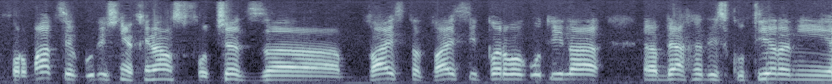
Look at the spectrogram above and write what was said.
информация, годишния финансов отчет за 20-21 година бяха дискутирани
